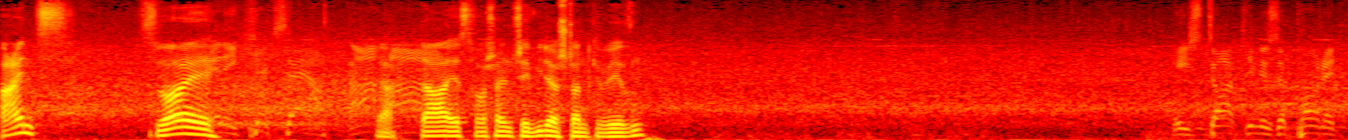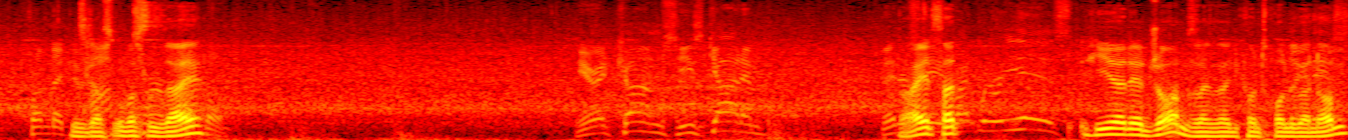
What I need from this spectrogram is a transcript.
Eins, zwei. Ja, da ist wahrscheinlich der Widerstand gewesen. Hier das top oberste Seil. Ja, jetzt hat right where he is. Hier der Jordan so langsam die Kontrolle übernommen.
